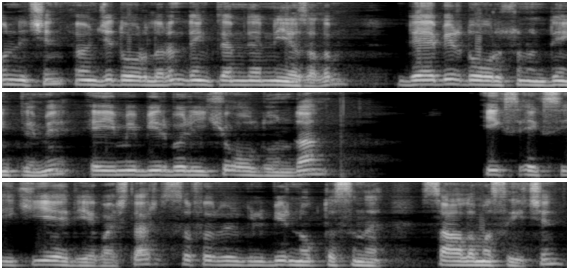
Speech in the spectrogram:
Onun için önce doğruların denklemlerini yazalım. D1 doğrusunun denklemi eğimi 1 bölü 2 olduğundan x eksi 2y diye başlar. 0,1 noktasını sağlaması için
